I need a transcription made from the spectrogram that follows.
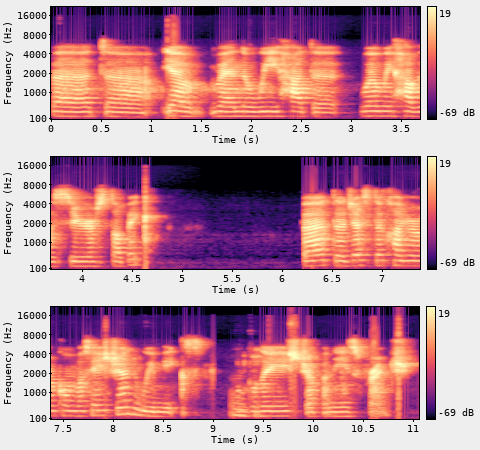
but uh, yeah, when we had a, when we have a serious topic, but uh, just a casual conversation, we mix Ok. English, Japanese, French.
